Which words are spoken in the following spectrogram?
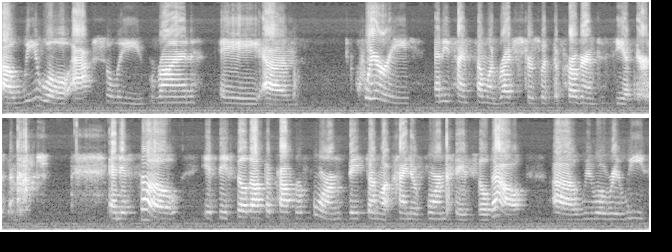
uh, we will actually run a um, query anytime someone registers with the program to see if there's a match. And if so, if they filled out the proper forms based on what kind of forms they've filled out, uh, we will release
